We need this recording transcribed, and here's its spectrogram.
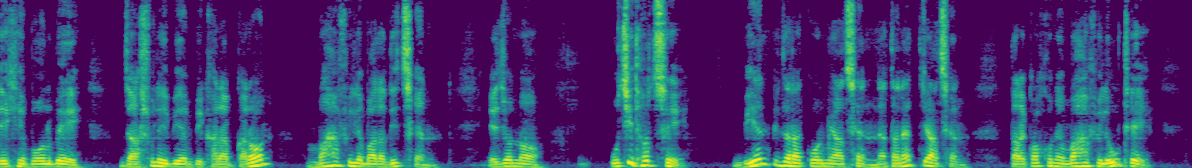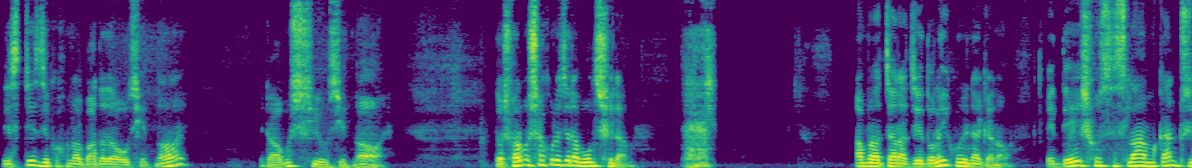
দেখে বলবে যে আসলে বিএনপি খারাপ কারণ মাহফিলে বাধা দিচ্ছেন। এজন্য উচিত হচ্ছে বিএনপি যারা কর্মী আছেন, নেতা নেত্রী আছেন, তারা কখনো মাহফিলে উঠে স্টেজে কখনো বাধা দেওয়া উচিত নয়, এটা অবশ্যই উচিত নয়। তো সর্বসাকুলে যেটা বলছিলাম, আমরা যারা যে দলেই করি না কেন এই দেশ হচ্ছে ইসলাম কান্ট্রি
